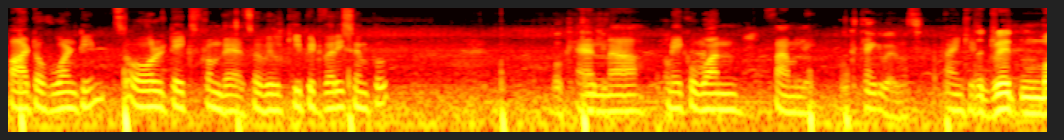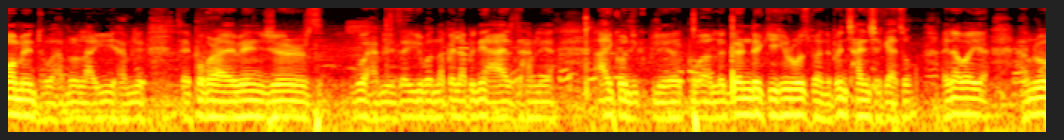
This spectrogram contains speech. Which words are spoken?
part of one team so all takes from there so we'll keep it very simple okay and uh, make a one family okay thank you very much thank you the great moment हो हाम्रो लागि हामीले चाहिँ पोखरा एभेन्जर्सको हामीले चाहिँ योभन्दा पहिला पनि आएर चाहिँ हामीले आइकोनिक प्लेयर गण्डकी हिरोज भनेर पनि छानिसकेका छौँ। होइन अब हाम्रो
